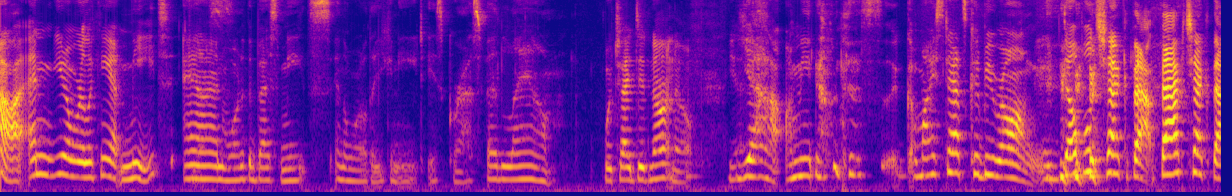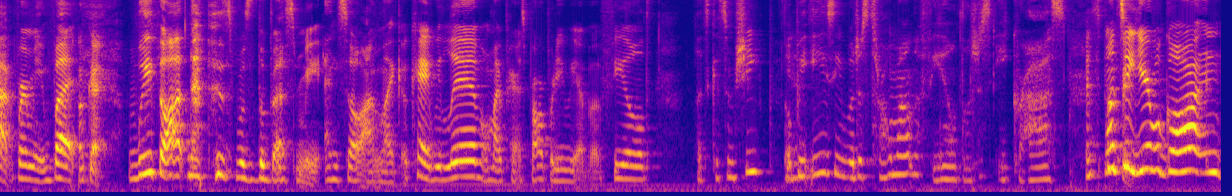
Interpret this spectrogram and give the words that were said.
Yeah, and you know, we're looking at meat, and Yes. one of the best meats in the world that you can eat is grass fed lamb. Which I did not know. Yes. Yeah, I mean, this my stats could be wrong. Double check that, fact check that for me. But Okay. We thought that this was the best meat, and so I'm like, okay, we live on my parents' property. We have a field. Let's get some sheep. It'll be easy. We'll just throw them out in the field. They'll just eat grass. Once a year, we'll go out and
